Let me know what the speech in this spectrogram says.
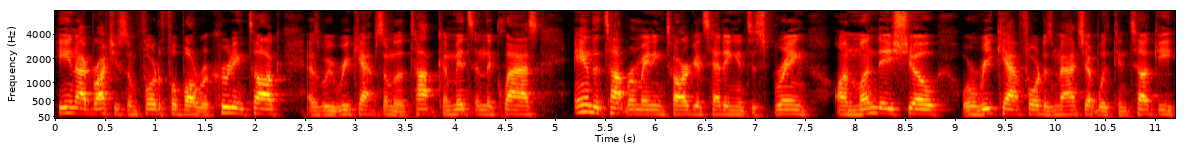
he and I brought you some Florida football recruiting talk as we recap some of the top commits in the class and the top remaining targets heading into spring. On Monday's show, we'll recap Florida's matchup with Kentucky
